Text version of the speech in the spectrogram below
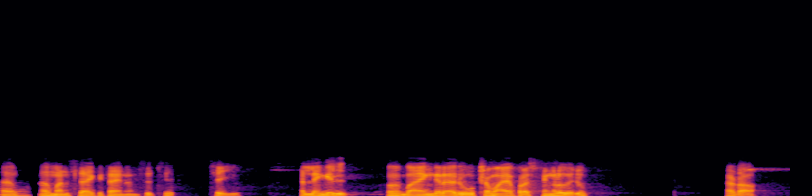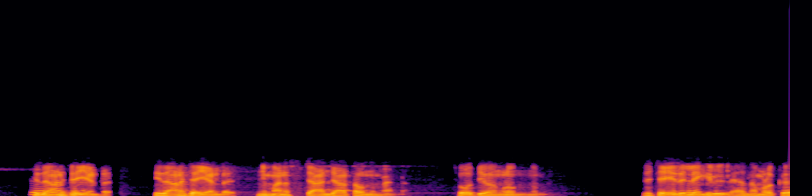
അത് മനസ്സിലാക്കിയിട്ട് അതിനനുസരിച്ച് ചെയ്യൂ. അല്ലെങ്കിൽ ഭയങ്കര രൂക്ഷമായ പ്രശ്നങ്ങൾ വരും. കേട്ടോ? ഇതാണ് ചെയ്യേണ്ടത്. ഇതാണ് ചെയ്യേണ്ടത്. ഇനി മനസ്സ് ചാഞ്ചാട്ടം ഒന്നും വേണ്ട. ചോദ്യങ്ങളൊന്നും വേണ്ട. ഇത് ചെയ്തില്ലെങ്കിൽ നമ്മൾക്ക്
